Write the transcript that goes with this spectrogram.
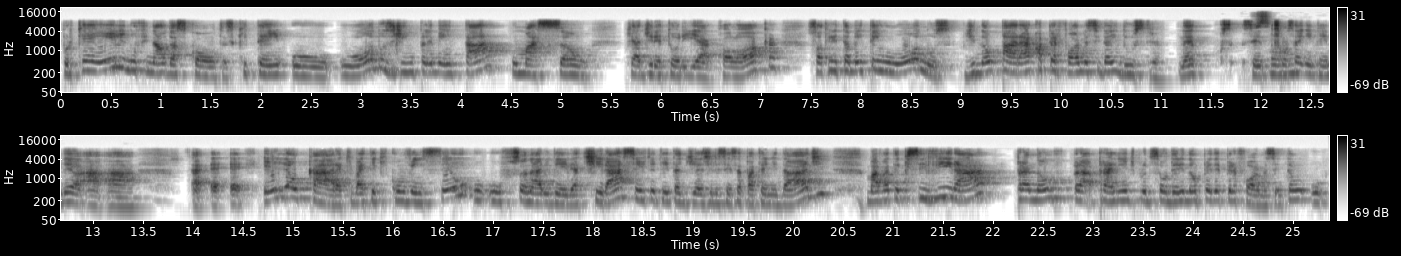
Porque é ele, no final das contas, que tem o, o ônus de implementar uma ação que a diretoria coloca, só que ele também tem o ônus de não parar com a performance da indústria, né? Você consegue entender a, a é, é, ele é o cara que vai ter que convencer o, o, funcionário dele a tirar 180 dias de licença paternidade, mas vai ter que se virar para não para a linha de produção dele não perder performance. Então, o,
